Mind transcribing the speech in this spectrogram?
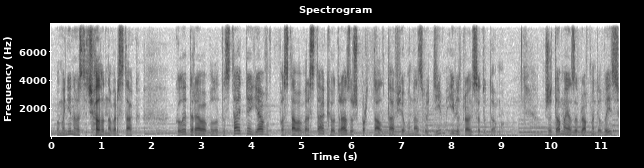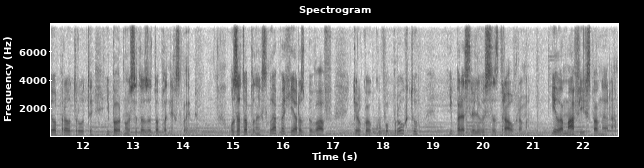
бо мені не вистачало на верстак. Коли дерева було достатньо, я поставив верстак і одразу ж портал дав йому назву Дім і відправився додому. Вже вдома я забрав медовицю опера отрути і повернувся до затоплених склепів. У затоплених склепах я розбивав кіркою купу брухту і перестрілювався з драуграми, і ламав їх спавнерам,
